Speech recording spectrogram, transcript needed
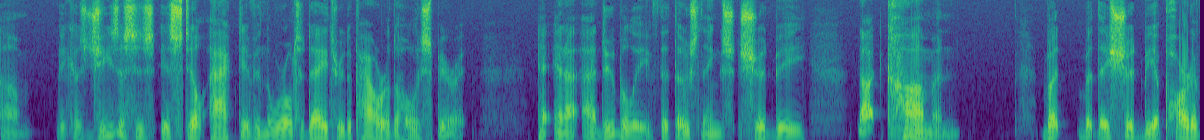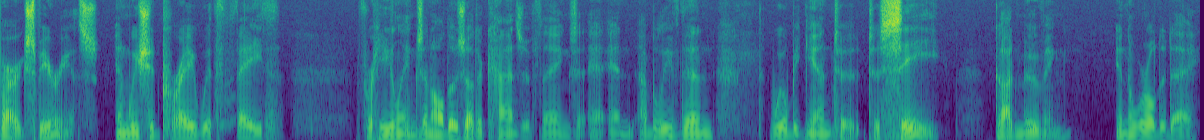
Um, because Jesus is, is still active in the world today through the power of the Holy Spirit. And I, I do believe that those things should be not common, but but they should be a part of our experience. And we should pray with faith for healings and all those other kinds of things. And, and I believe then we'll begin to, to see God moving in the world today.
